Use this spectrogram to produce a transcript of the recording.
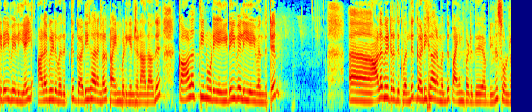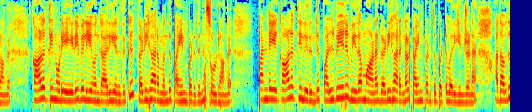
இடைவெளியை அளவிடுவதற்கு கடிகாரங்கள் பயன்படுகின்றன. அதாவது காலத்தினுடைய இடைவெளியை வந்துட்டு அளவிடுறதுக்கு வந்து கடிகாரம் வந்து பயன்படுது அப்படின்னு சொல்கிறாங்க காலத்தினுடைய இடைவெளியை வந்து அறியறதுக்கு கடிகாரம் வந்து பயன்படுதுன்னு சொல்கிறாங்க பண்டைய காலத்திலிருந்து பல்வேறு விதமான கடிகாரங்கள் பயன்படுத்தப்பட்டு வருகின்றன. அதாவது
